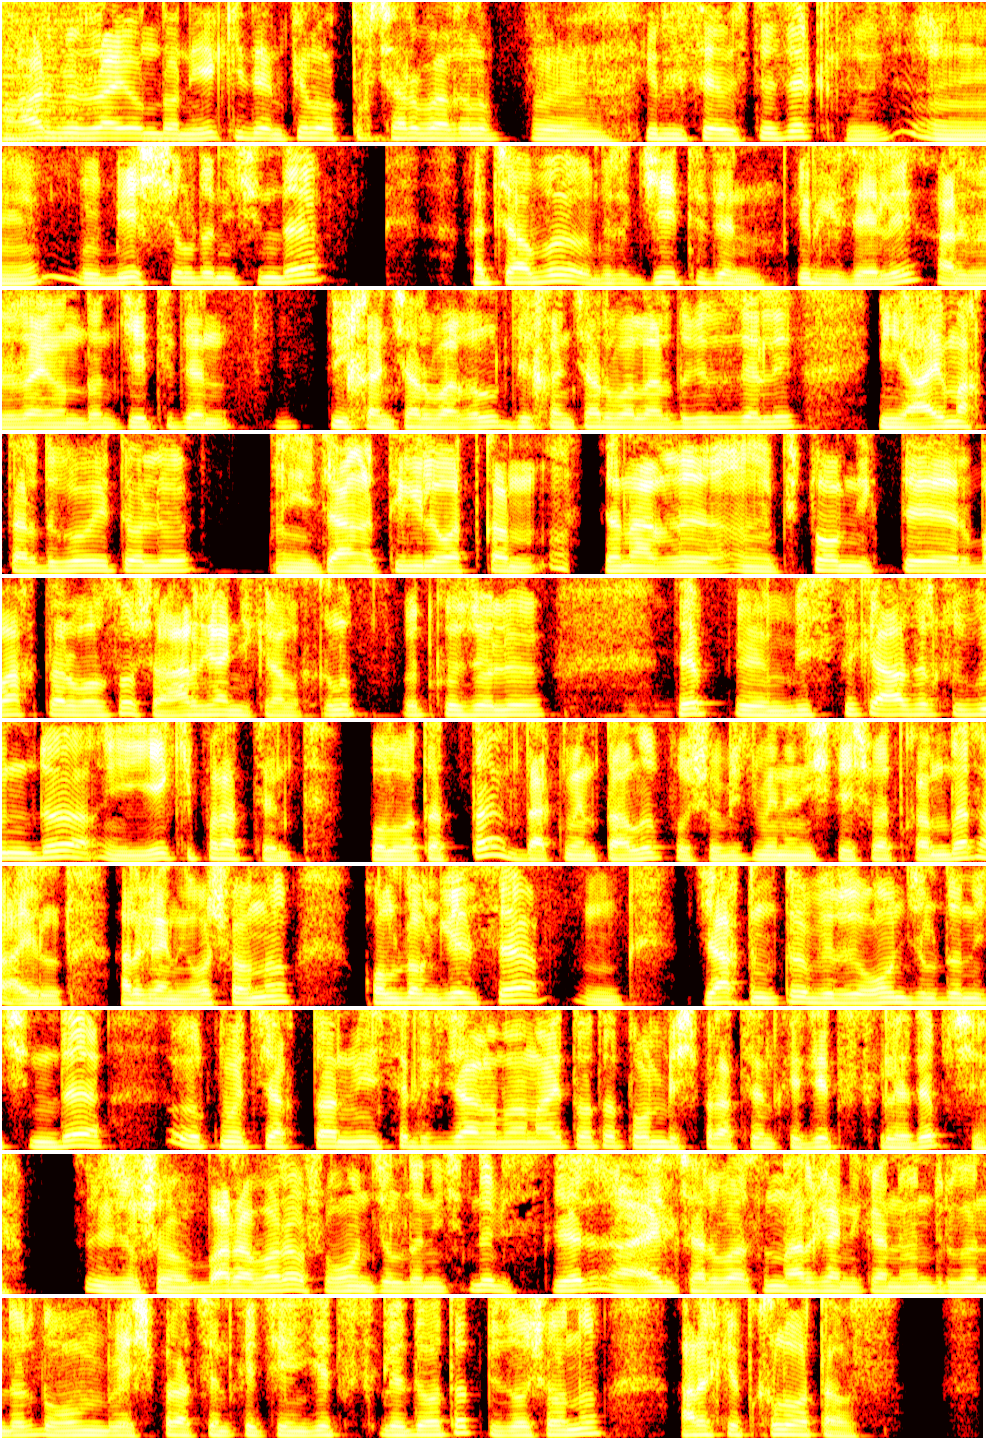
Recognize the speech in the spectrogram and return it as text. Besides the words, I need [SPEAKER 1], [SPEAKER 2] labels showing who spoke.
[SPEAKER 1] ар бир райондон экиден пилоттук чарба кылып э, киргизебиз десек э, беш жылдын ичинде хотя бы бир жетиден киргизели. Ар бир райондон жетиден дыйкан чарба кылып дыйкан чарбаларды киргизели. Аймактарды көбөйтөлү. Жаңы тигилип аткан жанагы питомниктер бактар болсо ошо органикалык кылып өткөзөлү. Деп биздики азыркы күндө эки процент болуп атат да. Документ алып ошо биз менен иштешип аткандар айыл органика ошону колдон келсе жакынкы бир он жылдын ичинде өкмөт жактан министрлик жагынан айтып атат он беш процентке жеткизгиле депчи. Биз ошо бара бара ошо он жылдын ичинде биз силер айыл чарбасын органиканы өндүргөндөрдү он беш процентке чейин жеткизгиле деп атат. Биз ошону аракет кылып атабыз.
